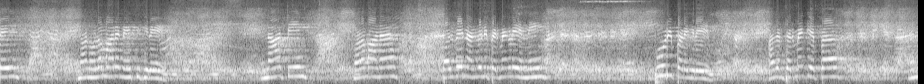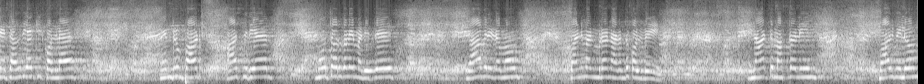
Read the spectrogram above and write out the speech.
நாட்டை நான் உளமாற நேசிக்கிறேன். இந்நாட்டின் வளமான பல்வேறு நல்வழி பெருமைகளை எண்ணி பூரிப்படைகிறேன். அதன் பெருமைக்கேற்ப என்னை தகுதியாக்கிக் கொள்ள என்றும் பாடு ஆசிரியர் மூத்தோர்களை மதித்து யாவரிடமும் பணிவன்புடன் நடந்து கொள்வேன். நாட்டு மக்களின் வாழ்விலும்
